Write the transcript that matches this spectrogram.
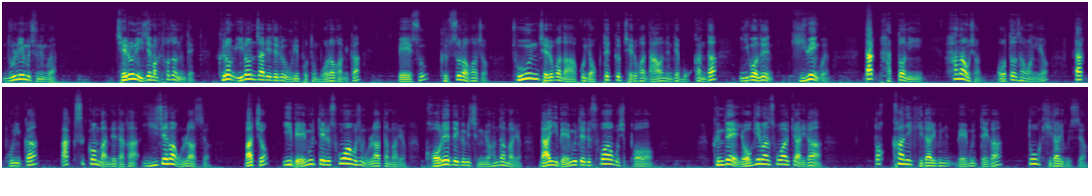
눌림을 주는 거야. 재료는 이제 막 터졌는데 그럼 이런 자리들을 우린 보통 뭐라고 합니까? 매수 급소라고 하죠. 좋은 재료가 나왔고 역대급 재료가 나왔는데 못 간다? 이거는 기회인 거야. 딱 봤더니 하나오션 어떤 상황이에요? 딱 보니까 박스권 만들다가 이제 막 올라왔어요. 맞죠? 이 매물대를 소화하고 좀 올라왔단 말이에요. 거래 대금이 증명한단 말이에요. 나 이 매물대를 소화하고 싶어. 근데 여기만 소화할 게 아니라 떡하니 기다리고 있는 매물대가 또 기다리고 있어요.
